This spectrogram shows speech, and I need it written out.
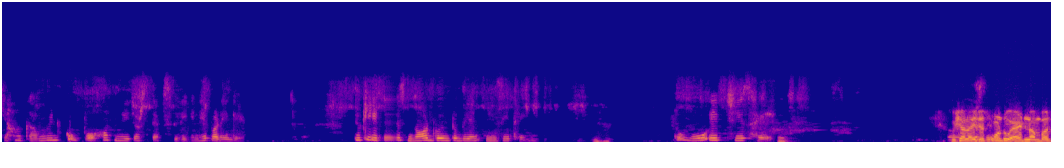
कि हाँ गवर्नमेंट को बहुत मेजर स्टेप्स लेने पड़ेंगे क्योंकि it is not going to be an easy thing तो वो एक चीज़ है Vishal, I just want to add numbers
